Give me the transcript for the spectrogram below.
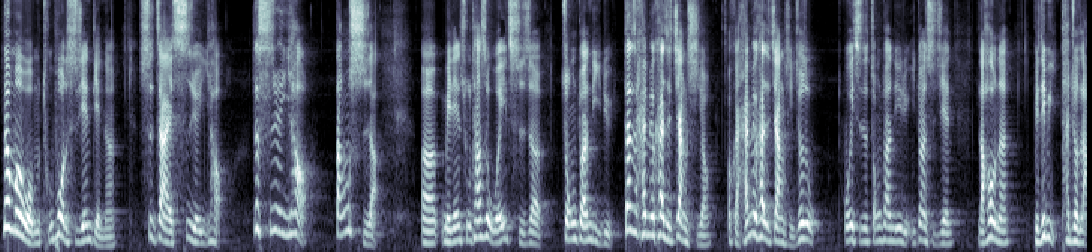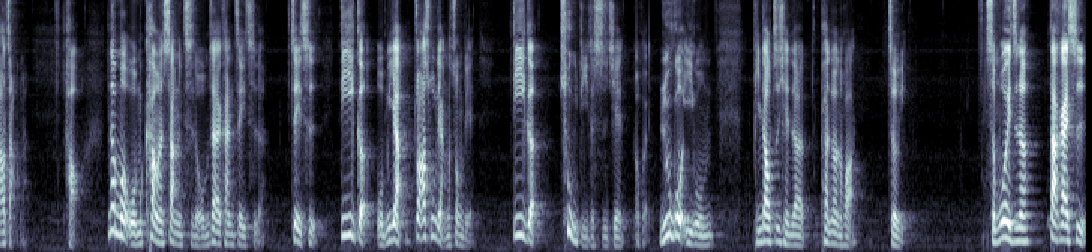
那么我们突破的时间点呢是在四月一号。这四月一号当时啊，呃，美联储它是维持着终端利率，但是还没有开始降息哦。OK，还没有开始降息，就是维持着终端利率一段时间。然后呢，比特币它就拉涨了。好，那么我们看完上一次的，我们再来看这一次的。这一次第一个我们要抓出两个重点。第一个触底的时间，OK，如果以我们频道之前的判断的话，这里什么位置呢？大概是。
